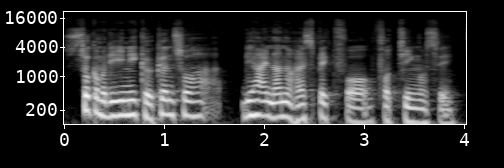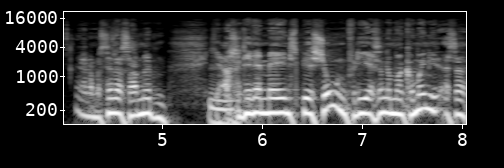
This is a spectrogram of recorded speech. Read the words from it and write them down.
så kommer de ind i køkken, så har, vi har en anden respekt for, for ting at se. Ja, når man selv har samlet dem. Ja, og så det der med inspirationen, fordi altså, når man kommer ind i, altså,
